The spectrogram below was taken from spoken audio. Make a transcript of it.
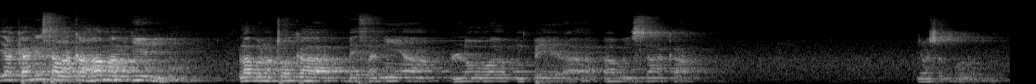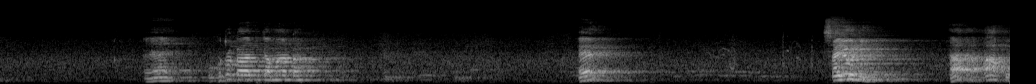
ya kanisa la Kahama mjini? Labda unatoka Bethania, Loa, Mpera au Isaka? Nyosha mkono. Eh, ukutoka wapi kamanda? Eh? Sayuni. Hapo.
